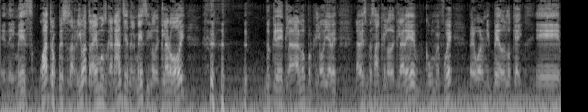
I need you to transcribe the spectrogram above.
en el mes 4 pesos arriba. Traemos ganancia en el mes y lo declaro hoy. no quería declararlo porque luego ya ve la vez pasada que lo declaré, cómo me fue. Pero bueno, ni pedo, es lo que hay. Eh,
